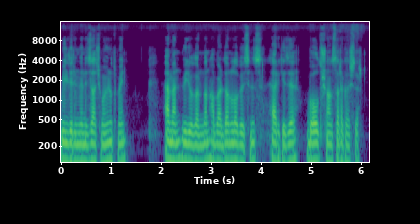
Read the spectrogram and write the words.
bildirimlerinizi açmayı unutmayın. Hemen videolarımdan haberdar olabilirsiniz. Herkese bol şanslar arkadaşlar.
